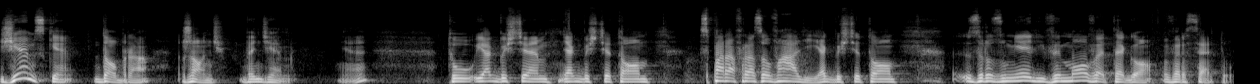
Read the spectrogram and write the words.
ziemskie dobra rządź będziemy. Nie? Tu jakbyście, jakbyście to sparafrazowali, jakbyście to zrozumieli wymowę tego wersetu.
